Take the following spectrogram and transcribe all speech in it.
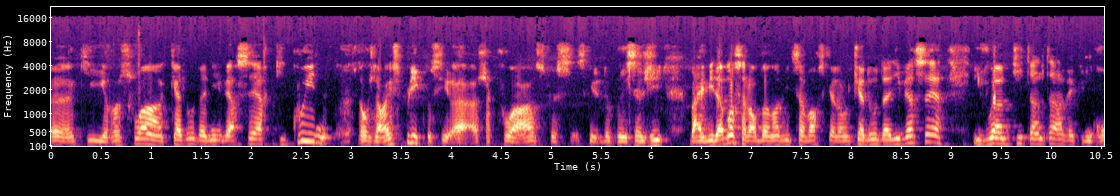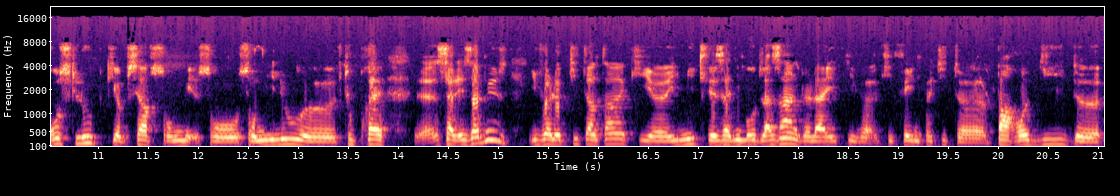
euh, qui reçoit un cadeau d'anniversaire qui queen. Donc je leur explique aussi à, chaque fois hein, ce que, ce de quoi il s'agit. Bah, évidemment, ça leur donne envie de savoir ce qu'il y a dans le cadeau d'anniversaire. Ils voient un petit Tintin avec une grosse loupe qui observe son, son, son Milou euh, tout près ça les amuse. Ils voient le petit Tintin qui euh, imite les animaux de la jungle là et qui, fait une petite parodie de,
